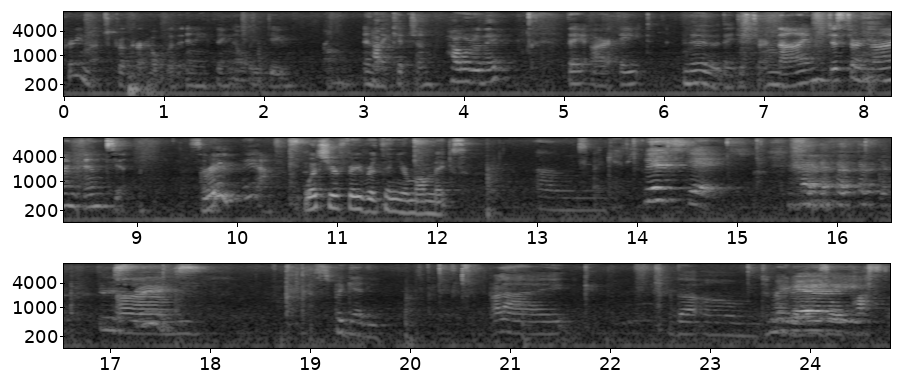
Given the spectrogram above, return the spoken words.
pretty much cook or help with anything that we do um, in the kitchen. How old are they? They are eight. No, they just turned nine. Just turned nine and ten. So, Great. Yeah. What's your favorite thing your mom makes? Um, biscuits. um, spaghetti. I like the um, tomato basil pasta.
